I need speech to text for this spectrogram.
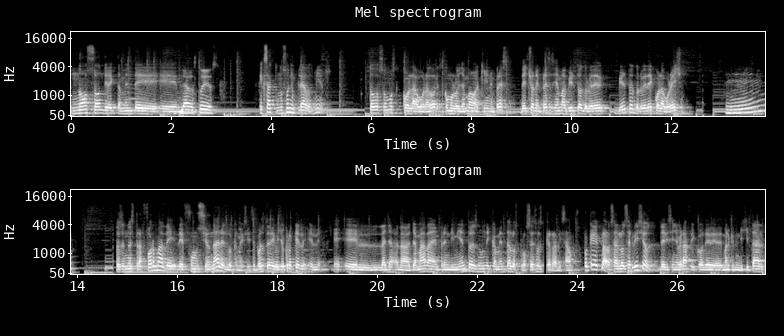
no son directamente... eh, Empleados tuyos. Exacto, no son empleados míos. Todos somos colaboradores, como lo llamaba aquí en la empresa. De hecho, la empresa se llama Virtual WD, Virtual WD Collaboration. Mm, Entonces, nuestra forma de, de funcionar es lo que no existe. Por eso te digo, yo creo que el- el- el- la, lla- la llamada emprendimiento es únicamente a los procesos que realizamos. Porque, claro, o sea, los servicios de diseño gráfico, de, de marketing digital,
